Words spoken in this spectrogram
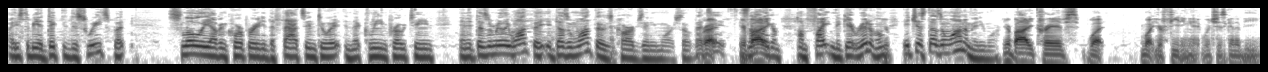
I used to be addicted to sweets, but slowly I've incorporated the fats into it and the clean protein, and it doesn't really want the it doesn't want those carbs anymore. So that's Right. it. Your It's not body- like I'm I'm fighting to get rid of them. Your- It just doesn't want them anymore. Your body craves what what you're feeding it, which is going to be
